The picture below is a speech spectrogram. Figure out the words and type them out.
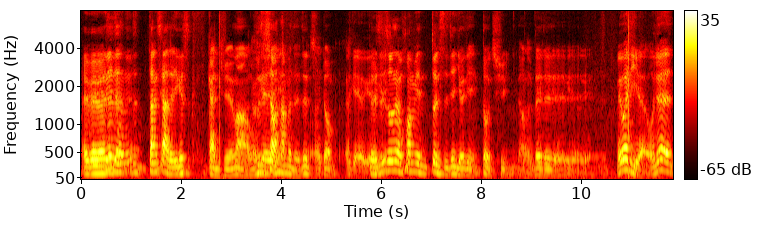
哎，别别，你讲的。当下的一个感觉嘛，我不是笑他们的这个举动，OK OK，对，只是说那个画面顿时间有点逗趣，你知道吗？对对对对对，没问题的。我觉得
